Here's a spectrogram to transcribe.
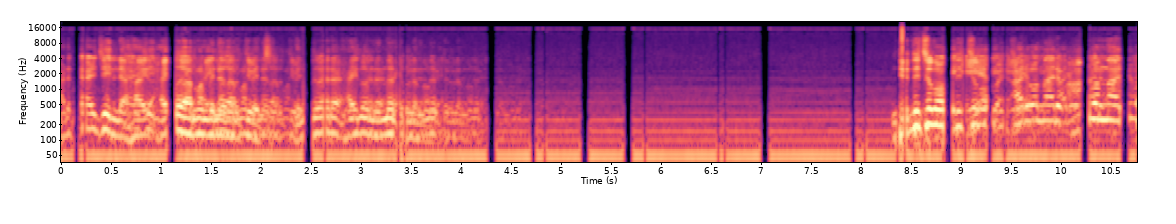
അടുത്ത ആഴ്ച ഇല്ല ഹൈ- ഹൈദ് കാരണം പിന്നെ നിർത്തി വെച്ചു ഇതുവരെ ഹൈദ് നിന്നിട്ടില്ലെന്ന് ചിന്തിച്ചു നോക്കി ഏത് ആര് വന്നാലും ആര് വന്നാലും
